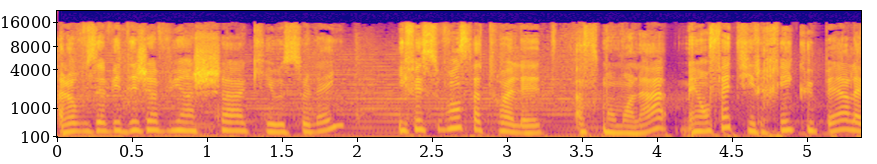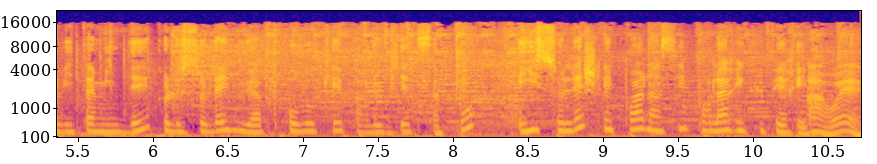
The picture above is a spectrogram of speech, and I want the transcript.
Alors vous avez déjà vu un chat qui est au soleil? Il fait souvent sa toilette à ce moment-là, mais en fait, il récupère la vitamine D que le soleil lui a provoquée par le biais de sa peau et il se lèche les poils ainsi pour la récupérer. Ah ouais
